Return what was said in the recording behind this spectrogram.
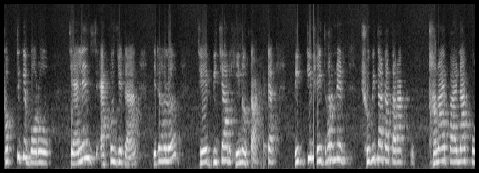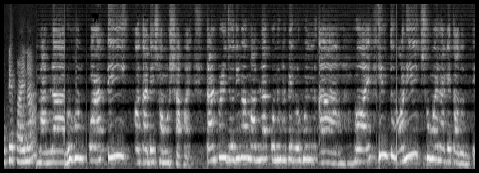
সব থেকে বড় চ্যালেঞ্জ এখন যেটা যেটা হলো যে বিচারহীনতা। একটা ভিকটিম সেই ধরনের সুবিধাটা তারা থানায় পায় না কোর্টে পায় না। মামলা গ্রহণ করাতেই তাদের সমস্যা হয়। তারপরে যদি বা মামলা কোনোভাবে গ্রহণ হয় কিন্তু অনেক সময় লাগে তদন্তে।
